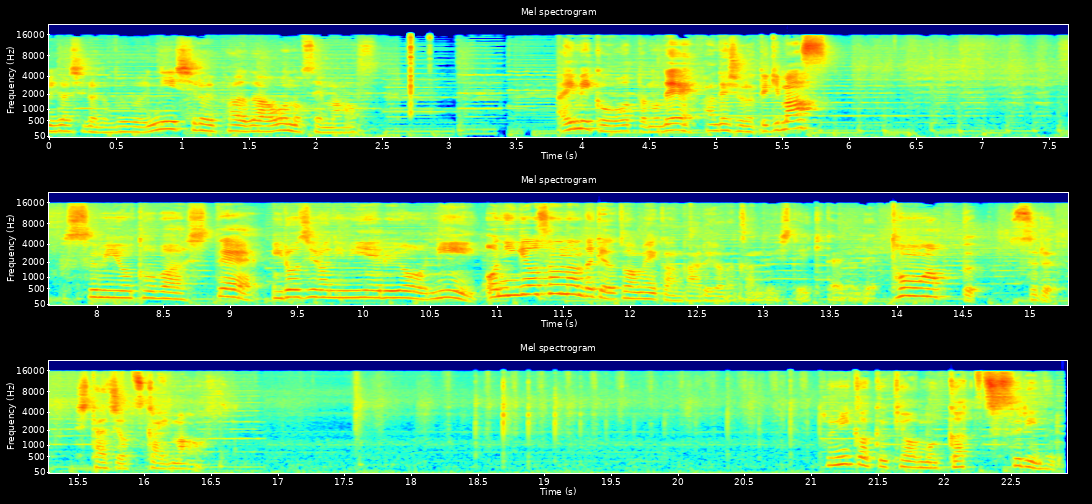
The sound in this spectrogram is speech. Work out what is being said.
目頭の部分に白いパウダーをのせます。アイメイク終わったのでファンデーション塗っていきます墨を飛ばして色白に見えるようにお人形さんなんだけど透明感があるような感じにしていきたいのでトーンアップする下地を使います。とにかく今日もがっつり塗る。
